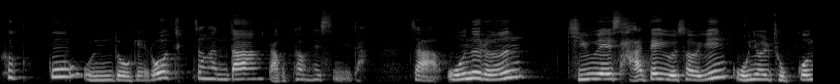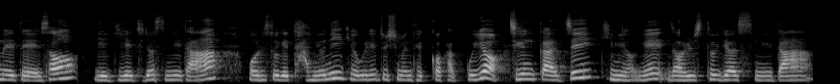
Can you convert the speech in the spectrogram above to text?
흑구 온도계로 측정한다라고 표현했습니다. 자, 오늘은 기후의 4대 요소인 온열 조건에 대해서 얘기해 드렸습니다. 머릿속에 당연히 기억을 해 두시면 될 것 같고요. 지금까지 김영의 널스토리였습니다.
